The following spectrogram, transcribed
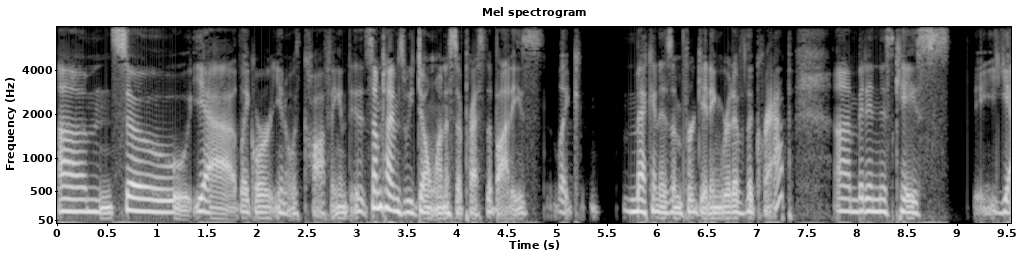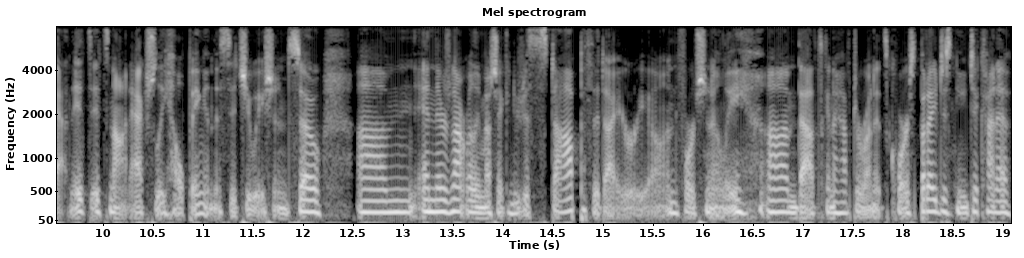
Um, so yeah, like or you know with coughing, and sometimes we don't want to suppress the body's like mechanism for getting rid of the crap. Um, but in this case, yeah, it's it's not actually helping in this situation. So, um, and there's not really much I can do to stop the diarrhea. Unfortunately, um, that's going to have to run its course. But I just need to kind of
